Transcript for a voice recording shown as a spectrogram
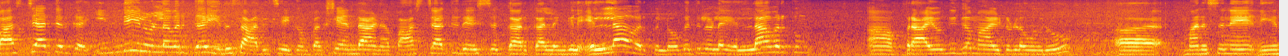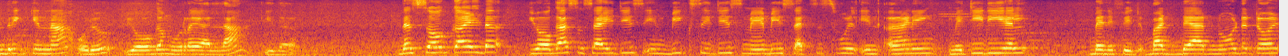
പാശ്ചാത്യർക്ക് ഇന്ത്യയിലുള്ളവർക്ക് ഇത് സാധിച്ചേക്കും. പക്ഷേ എന്താണ്? പാശ്ചാത്യ ദേശക്കാർക്ക് അല്ലെങ്കിൽ എല്ലാവർക്കും ലോകത്തിലുള്ള എല്ലാവർക്കും പ്രായോഗികമായിട്ടുള്ള ഒരു മനസ്സിനെ നിയന്ത്രിക്കുന്ന ഒരു യോഗമുറയല്ല ഇത് the so-called yoga societies in big cities may be successful in earning material benefit, but they are not at all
